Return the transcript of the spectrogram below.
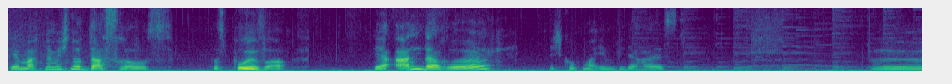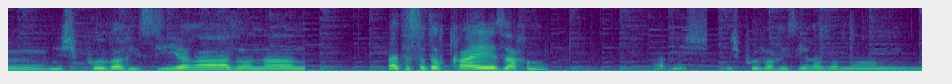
Der macht nämlich nur das raus. Das Pulver. Der andere, ich guck mal eben, wie der heißt. Äh, nicht Pulverisierer, sondern. Da hattest du doch drei Sachen. Hat nicht, nicht Pulverisierer, sondern.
